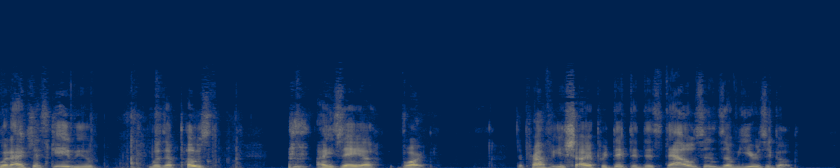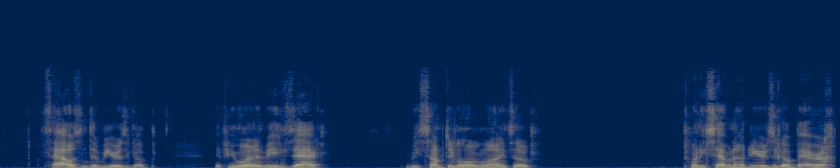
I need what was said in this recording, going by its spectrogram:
what I just gave you was a post Isaiah Vart. The prophet Yeshaya predicted this thousands of years ago. Thousands of years ago. If you want to be exact, it'd be something along the lines of 2,700 years ago, Baruch.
